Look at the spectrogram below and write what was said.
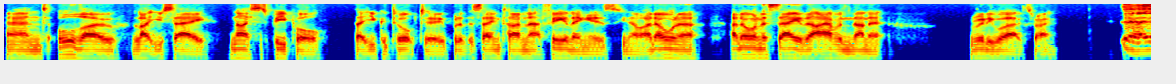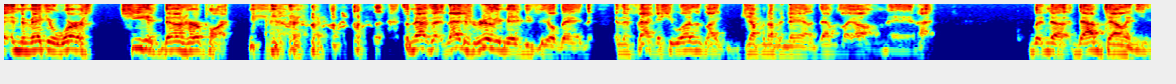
And although, like you say, nicest people that you could talk to, but at the same time, that feeling is, you know, I don't want to, I don't want to say that I haven't done it. Really works, right? Yeah, and to make it worse, she had done her part. so that, that just really made me feel bad. And the fact that she wasn't like jumping up and down, that was like, oh man. I, but no, I'm telling you,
